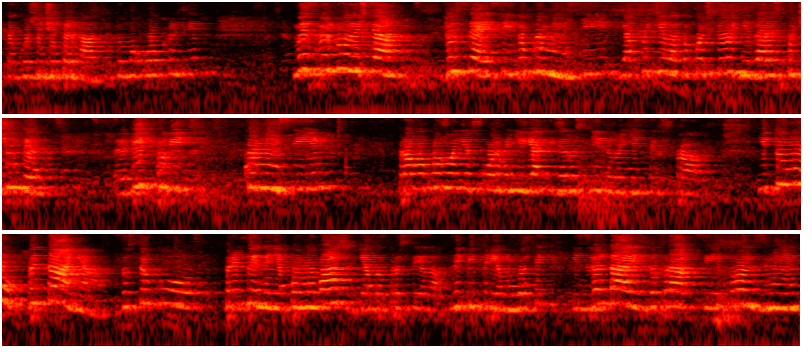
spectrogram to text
і також і 14-му окрузі. Ми звернулися до сесії, до комісії. Я б хотіла також сьогодні зараз почути е, відповідь комісії правоохоронних органів, як іде розслідування цих справ. І тому питання дострокового припинення повноважень я би просила не підтримувати і звертаюсь до фракції фронт змін,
